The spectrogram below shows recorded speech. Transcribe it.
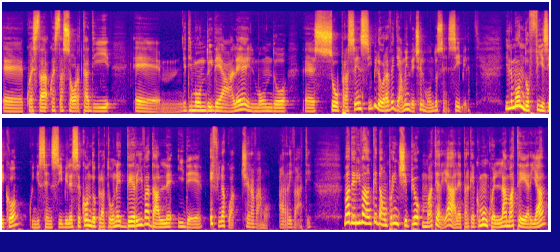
eh, questa, questa, sorta di, eh, di, mondo ideale, il mondo eh, soprasensibile, ora vediamo invece il mondo sensibile. Il mondo fisico, quindi sensibile, secondo Platone, deriva dalle idee e fino a qua ci eravamo arrivati. Ma deriva anche da un principio materiale, perché comunque la materia,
